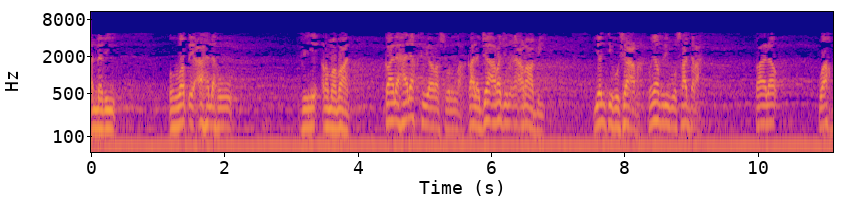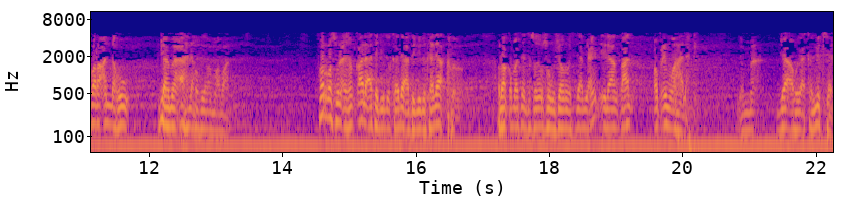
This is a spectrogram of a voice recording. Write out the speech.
الذي وطئ أهله في رمضان. قال هلكت يا رسول الله. قال جاء رجل أعرابي ينتف شعره ويضرب صدره. قال وأخبر أنه جامع أهله في رمضان. فالرسول عليه قال أتجد كذا أتجد كذا. رقبة تصوم شهر متتابعين إلى أن قال أطعموا أهلك. لما جاءه ذاك المكسر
